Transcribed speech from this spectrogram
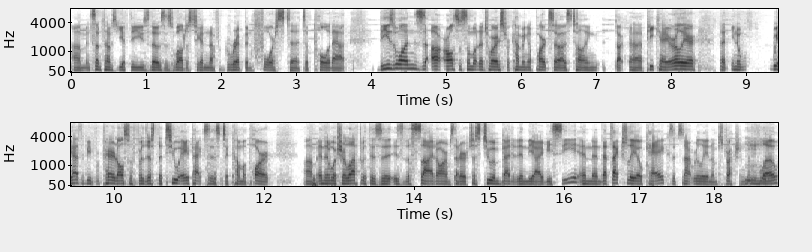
um, and sometimes you have to use those as well just to get enough grip and force to to pull it out. These ones are also somewhat notorious for coming apart. So I was telling uh, PK earlier that you know we have to be prepared also for just the two apexes to come apart. Um, and then what you're left with is, is the side arms that are just too embedded in the IVC. And then that's actually okay because it's not really an obstruction to flow.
